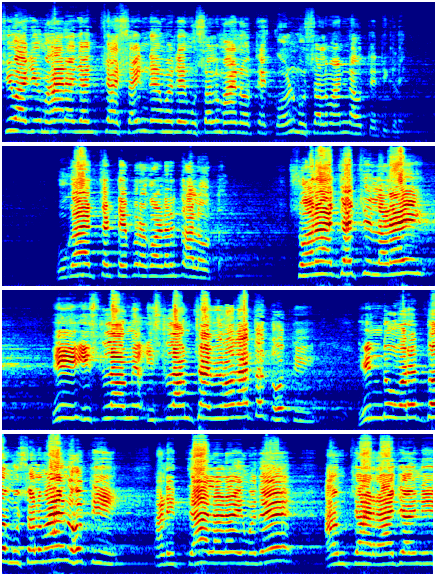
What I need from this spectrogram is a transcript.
शिवाजी महाराजांच्या सैन्यामध्ये मुसलमान होते. कोण मुसलमान नव्हते तिकडे. उगाच टेप रेकॉर्डर चालवता स्वराज्याची लढाई ही इस्लाम इस्लामच्या विरोधातच होती. हिंदू विरुद्ध मुसलमान होती. आणि त्या लढाईमध्ये आमच्या राजांनी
